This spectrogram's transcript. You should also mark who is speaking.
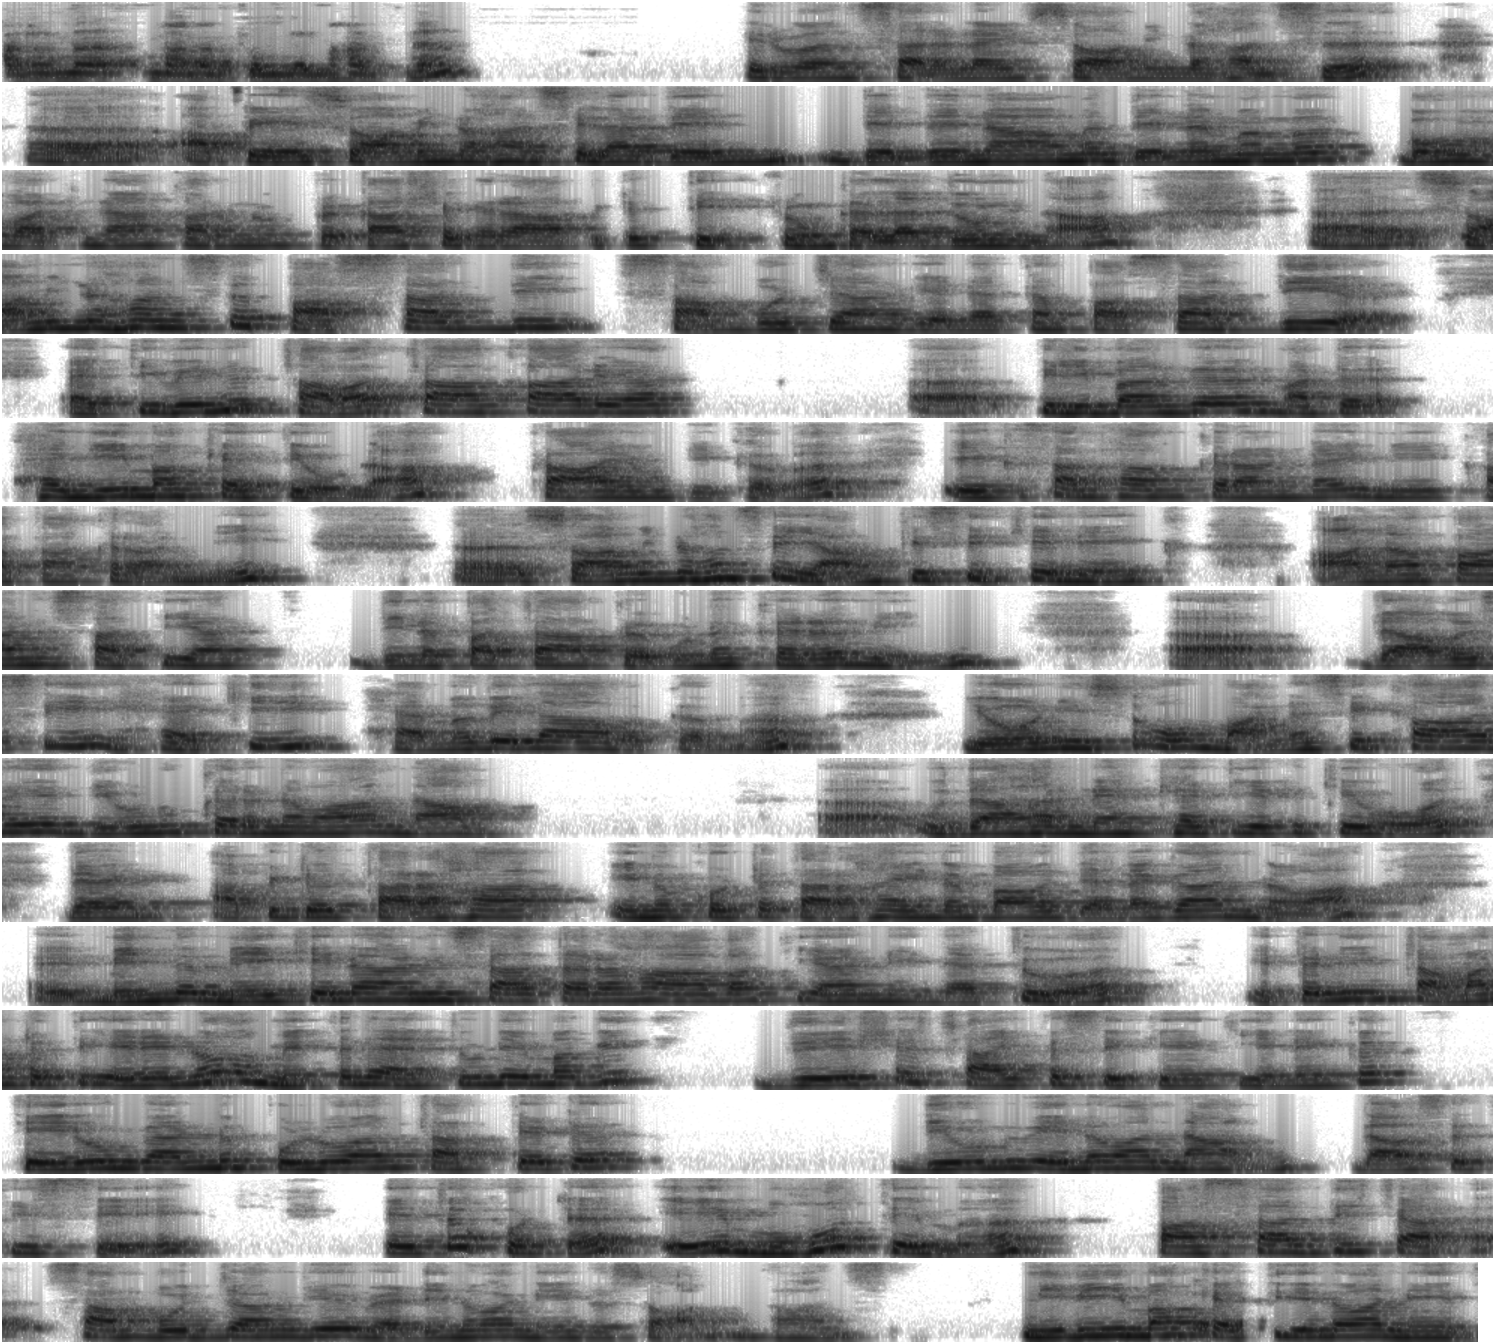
Speaker 1: අරුණ මනතුංග මහත්මයා.
Speaker 2: පිරුවන් සරණයි ස්වාමීන් වහන්ස. අපේ ස්වාමීන් වහන්සේලා දෙදෙනාම දෙනමම බොහොම වටිනා කරුණු ප්‍රකාශ කර අපිට තිරුම් කළා දුන්නා. ස්වාමීන් වහන්ස පස්සද්දි සම්බොජ්ජංගය නැත්නම් පස්සද්දිය ඇති වෙන තවත් ආකාරයක් පිළිබඳ මට හැඟීමක් ඇති වුණා. ප්‍රායෝගිකව ඒක සඳහන් කරන්නයි මේ කතා කරන්නේ. ස්වාමින්වහන්සේ යම්කිසි කෙනෙක් ආනාපාන සතියත් දිනපතා ප්‍රගුණ කරමින් දවසේ හැකි හැම වෙලාවකම යෝනිසෝ මානසිකාර්ය දියුණු කරනවා නම් උදාහරණයක් හැටියට කිව්වොත් දැන් අපිට තරහ එනකොට තරහ එන බව දැනගන්නවා. මෙන්න මේ කෙනා නිසා තරහ ආවා කියන්නේ නැතුව එතනින් Tamanට තේරෙනවා මෙතන ඇතුලේ මගේ ද්වේෂ චෛතසිකය කියන එක තේරුම් ගන්න පුළුවන් தත්වෙට දියුණු වෙනවා නම් දවස් 30 එතකොට ඒ මොහොතේම පස්සද්ධි සම්බොජ්ජංගය වැඩෙනවා නේද ස්වාමීන් වහන්සේ? නිවීමක් ඇති වෙනවා නේද?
